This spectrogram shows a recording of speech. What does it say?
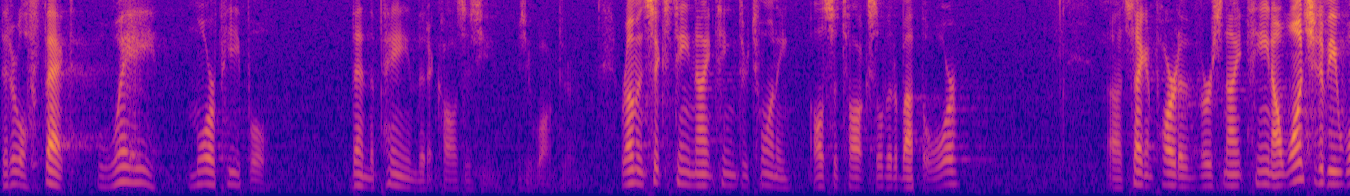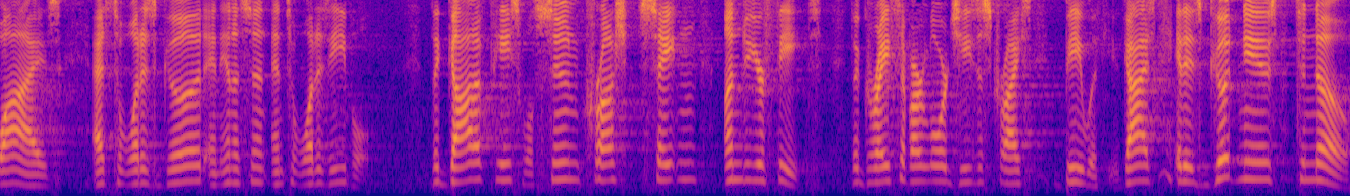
that it will affect way more people than the pain that it causes you as you walk through. Romans 16, 19 through 20 also talks a little bit about the war. Uh, second part of verse 19 I want you to be wise as to what is good and innocent and to what is evil. The God of peace will soon crush Satan under your feet. The grace of our Lord Jesus Christ be with you. Guys, it is good news to know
